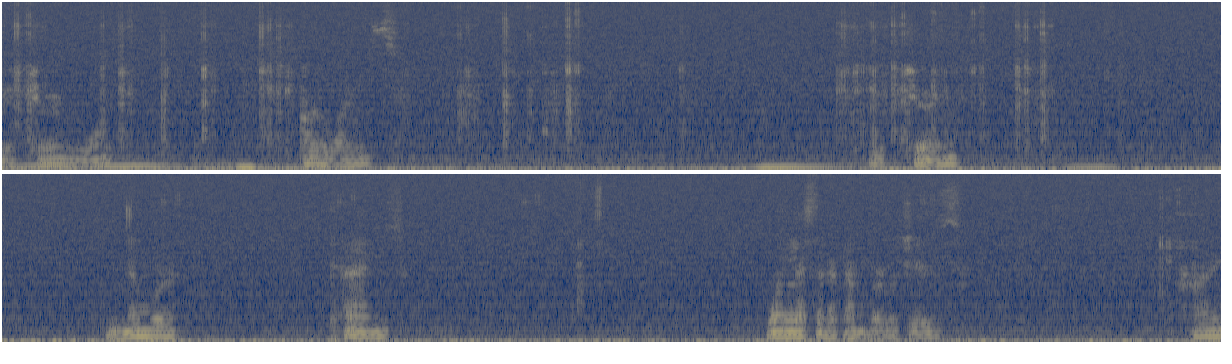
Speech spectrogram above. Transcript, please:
return 1 otherwise return number times one less than that number which is i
